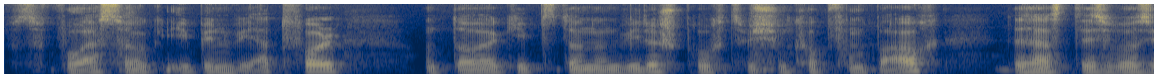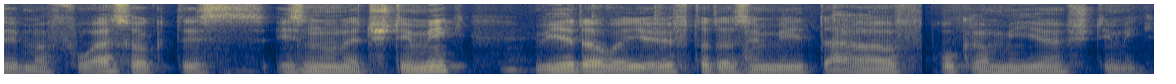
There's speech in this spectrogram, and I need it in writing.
vorsage, ich bin wertvoll. Und da gibt es dann einen Widerspruch zwischen Kopf und Bauch. Das heißt, das, was ich mir vorsage, das ist noch nicht stimmig, wird aber je öfter, dass ich mich darauf programmiere, stimmig.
